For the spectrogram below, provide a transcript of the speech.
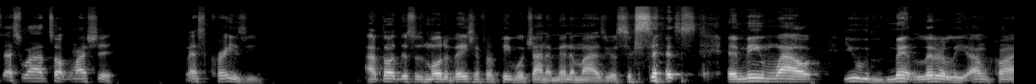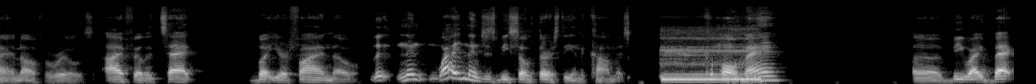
That's why I talk my shit. That's crazy. I thought this was motivation for people trying to minimize your success. And meanwhile, you meant literally, I'm crying. No, for reals. I feel attacked, but you're fine though. Why ninjas be so thirsty in the comments? Come on, man. Uh, be right back.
